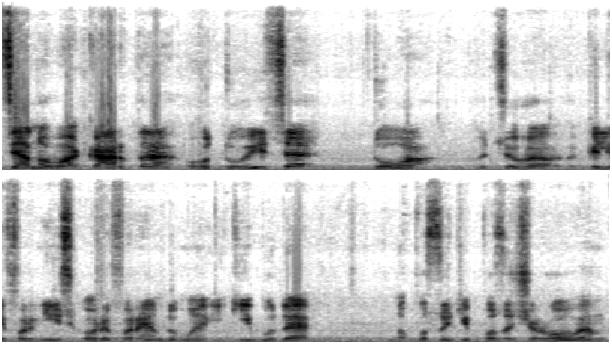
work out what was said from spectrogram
ця нова карта готується до цього каліфорнійського референдуму, який буде ну, по суті позачерговим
